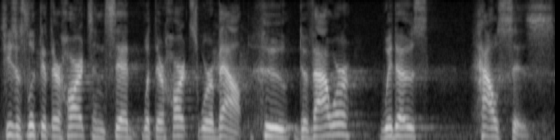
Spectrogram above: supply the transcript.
Jesus looked at their hearts and said what their hearts were about who devour widows' houses.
